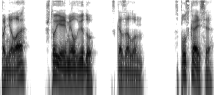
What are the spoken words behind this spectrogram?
«Поняла, что я имел в виду?» — сказал он. «Спускайся».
